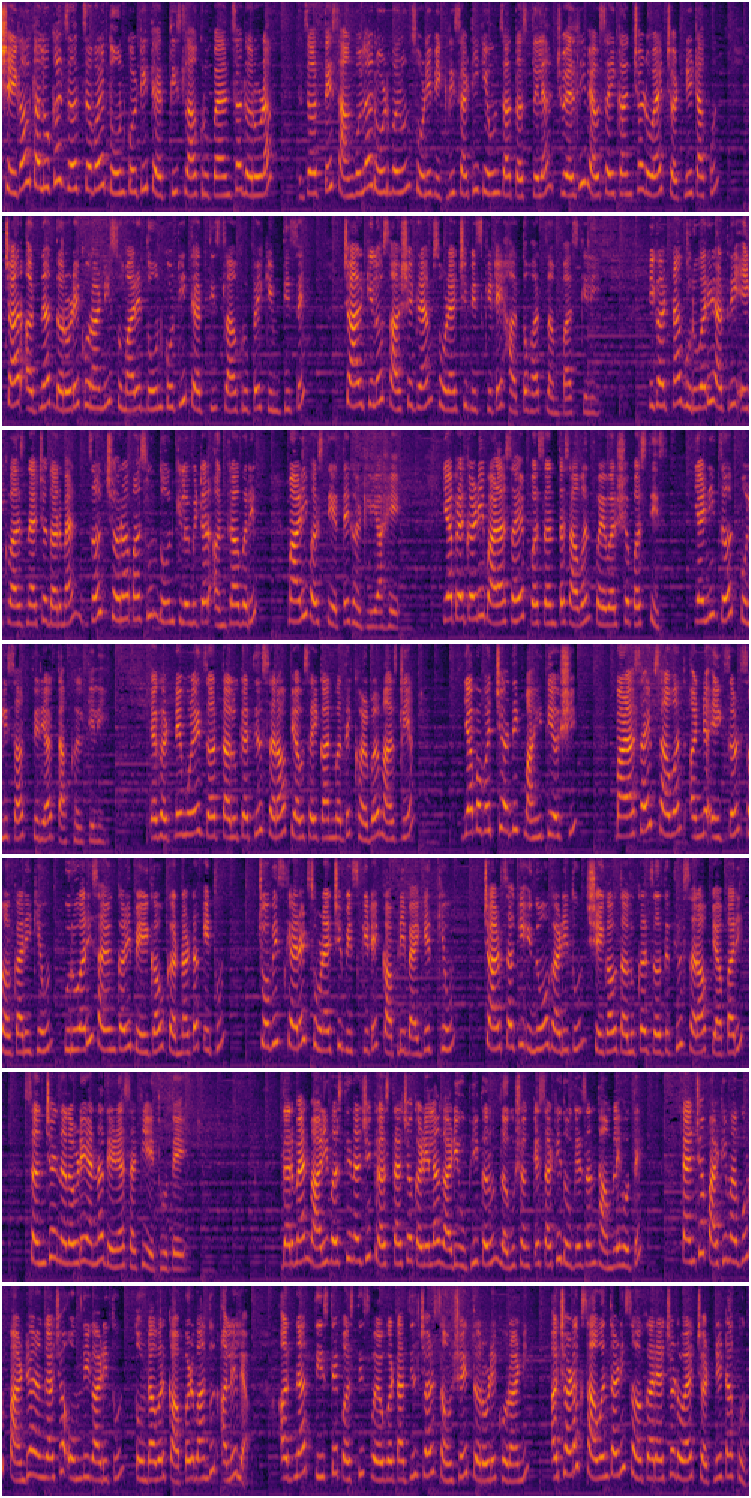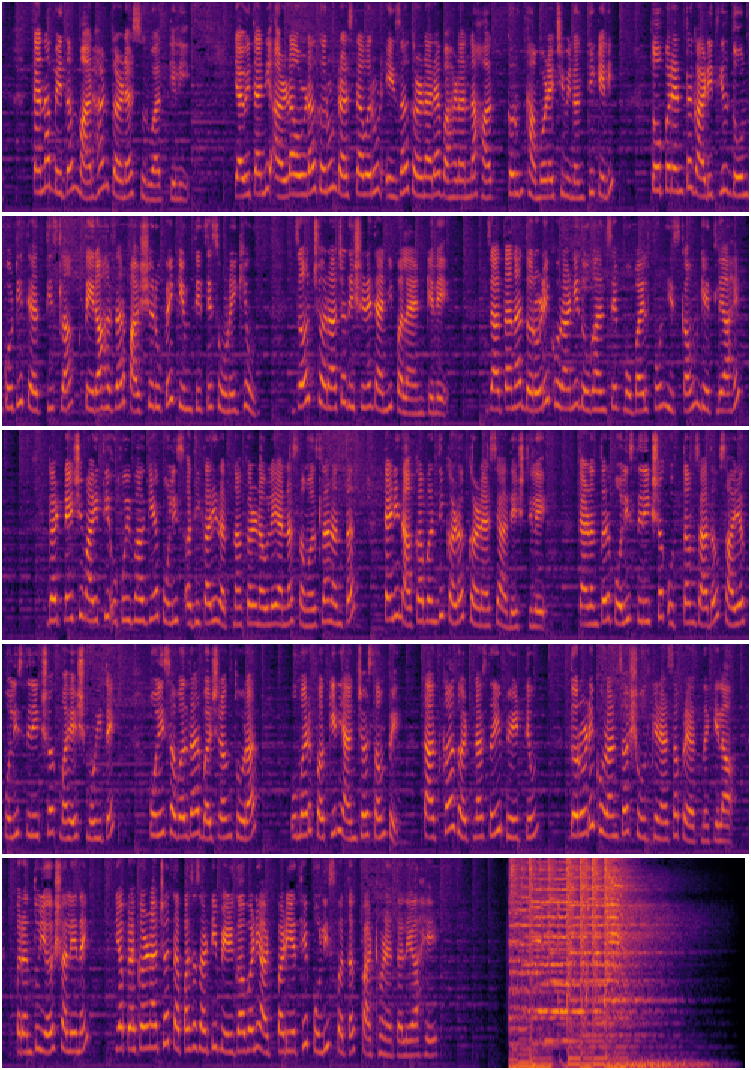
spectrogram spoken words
शेगाव तालुका जत जवळ दोन कोटी तेहतीस लाख रुपयांचा दरोडा जत ते सांगोला रोडवरून सोने विक्रीसाठी घेऊन जात असलेल्या ज्वेलरी व्यावसायिकांच्या डोळ्यात चटणी टाकून चार अज्ञात दरोडेखोरांनी सुमारे दोन कोटी तेहतीस लाख रुपये किमतीचे चार किलो सहाशे ग्रॅम सोन्याची बिस्किटे हातोहात लंपास केली. ही घटना गुरुवारी रात्री एक वाजण्याच्या दरम्यान जत शहरापासून दोन किलोमीटर अंतरावरील माळी वस्ती येथे घडली आहे. या प्रकरणी बाळासाहेब वसंत सावंत वयवर्ष पस्तीस यांनी जत पोलिसात फिर्याद दाखल केली. या घटनेमुळे जत तालुक्यातील सराव व्यावसायिकांमध्ये खळबळ माजली आहे. याबाबतची अधिक माहिती अशी बाळासाहेब सावंत अन्य एक जण सहकारी घेऊन गुरुवारी सायंकाळी बेळगाव कर्नाटक येथून चोवीस कॅरेट सोन्याची बिस्किटे कापडी बॅगेत घेऊन चारचाकी इनोवा गाडीतून शेगाव तालुका जत येथील सराव व्यापारी संजय नलवडे यांना देण्यासाठी येत होते. दरम्यान माळी वस्ती नजीक रस्त्याच्या कडेला गाडी उभी करून लघुशंकेसाठी दोघे जण थांबले होते. त्यांच्या पाठीमागून पांढऱ्या रंगाच्या ओमनी गाडीतून तोंडावर कापड बांधून आलेल्या अज्ञात तीस ते पस्तीस वयोगटातील चार संशयित दरोडेखोरांनी अचानक सावंत आणि सहकार्याच्या डोळ्यात चटणी टाकून त्यांना बेदम मारहाण करण्यास सुरुवात केली. यावेळी त्यांनी आरडाओरडा करून रस्त्यावरून एजा करणाऱ्या वाहनांना हात करून थांबवण्याची विनंती केली. तोपर्यंत गाडीतील दोन कोटी तेहतीस लाख तेरा हजार पाचशे रुपये किमतीचे सोने घेऊन जत शहराच्या दिशेने त्यांनी पलायन केले. जाताना दरोडेखोरांनी दोघांचे मोबाईल फोन हिसकावून घेतले आहे. घटनेची माहिती उपविभागीय पोलीस अधिकारी रत्नाकर नवले यांना समजल्यानंतर त्यांनी नाकाबंदी कडक करण्याचे आदेश दिले. त्यानंतर पोलीस निरीक्षक उत्तम जाधव सहाय्यक पोलीस निरीक्षक महेश मोहिते पोलीस हवालदार बजरंग थोरात उमर फकीर यांच्या संपे तात्काळ घटनास्थळी भेट देऊन दरोडेखोरांचा शोध घेण्याचा प्रयत्न केला. परंतु यश आले नाही. या प्रकरणाच्या तपासासाठी बेळगाव आणि आटपाडी येथे पोलीस पथक पाठवण्यात आले आहे.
